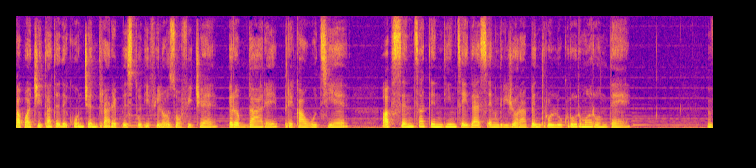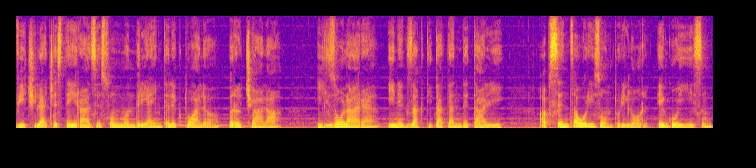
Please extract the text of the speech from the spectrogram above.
capacitate de concentrare pe studii filozofice, răbdare, precauție, absența tendinței de a se îngrijora pentru lucruri mărunte. Vicile acestei raze sunt mândria intelectuală, răceala, izolarea, inexactitatea în detalii, absența orizonturilor, egoism,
